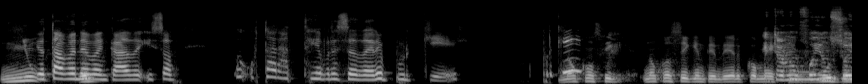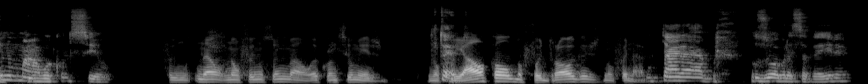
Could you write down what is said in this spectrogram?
Nenhum, Eu estava na eu- bancada e só. O, Tarap tem abraçadeira porquê? Porquê? não, consigo, não consigo entender como Então é que. não o foi um sonho mau, aconteceu. Foi um- não, não foi um sonho mau, aconteceu mesmo. Não Portanto- foi álcool, não foi drogas, não foi nada. O Tarab usou a abraçadeira,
